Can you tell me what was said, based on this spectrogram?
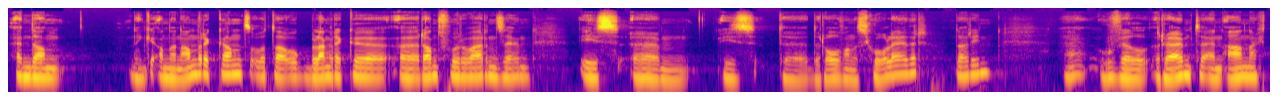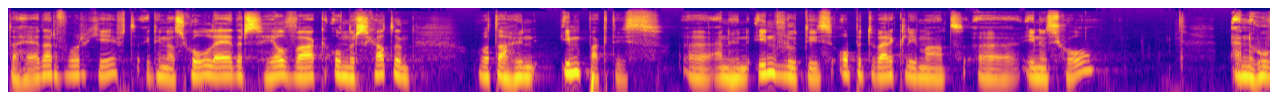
en dan denk ik aan de andere kant, wat dat ook belangrijke uh, randvoorwaarden zijn, is, um, is de, de rol van de schoolleider daarin. Hoeveel ruimte en aandacht dat hij daarvoor geeft. Ik denk dat schoolleiders heel vaak onderschatten wat dat hun impact is uh, en hun invloed is op het werkklimaat uh, in een school. En, hoe,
